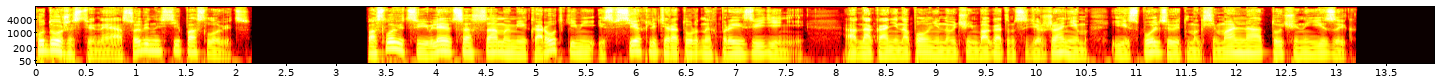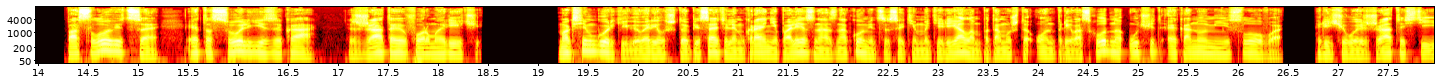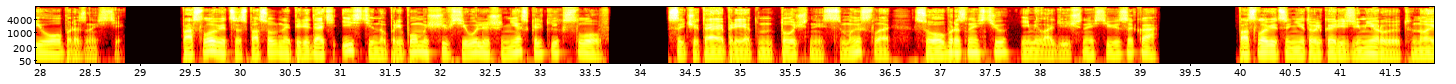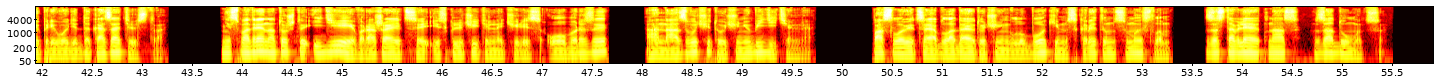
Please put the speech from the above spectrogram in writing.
Художественные особенности пословиц. Пословицы являются самыми короткими из всех литературных произведений, однако они наполнены очень богатым содержанием и используют максимально отточенный язык. Пословица — это соль языка, сжатая форма речи. Максим Горький говорил, что писателям крайне полезно ознакомиться с этим материалом, потому что он превосходно учит экономии слова, речевой сжатости и образности. Пословица способна передать истину при помощи всего лишь нескольких слов, сочетая при этом точность смысла с образностью и мелодичностью языка. Пословицы не только резюмируют, но и приводят доказательства. Несмотря на то, что идея выражается исключительно через образы, она звучит очень убедительно. Пословицы обладают очень глубоким, скрытым смыслом, заставляют нас задуматься.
